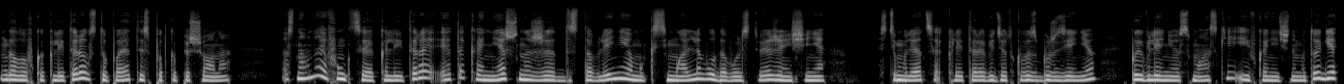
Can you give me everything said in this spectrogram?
головка клитора выступает из-под капюшона. Основная функция клитора — это, конечно же, доставление максимального удовольствия женщине. Стимуляция клитора ведет к возбуждению, появлению смазки и, в конечном итоге,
